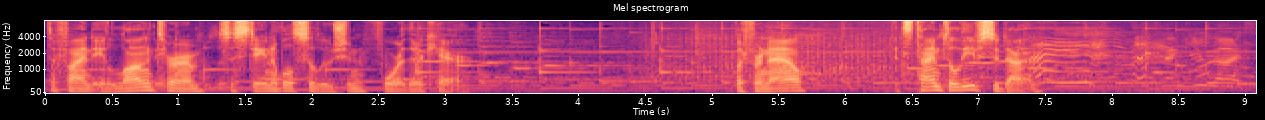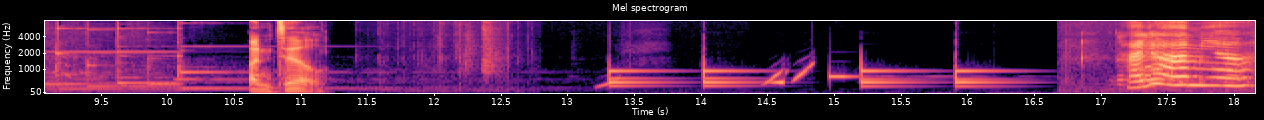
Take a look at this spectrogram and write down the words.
to find a long term, sustainable solution for their care. But for now, it's time to leave Sudan. Until. Hello, Amir.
